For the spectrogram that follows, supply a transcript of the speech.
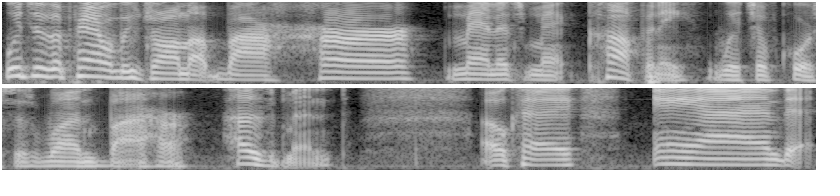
which is apparently drawn up by her management company, which of course is run by her husband. Okay, and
